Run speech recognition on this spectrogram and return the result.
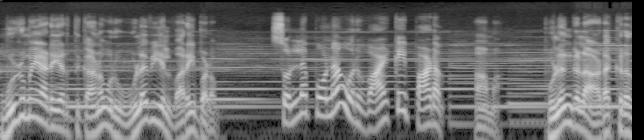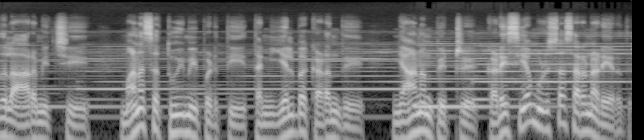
முழுமை அடையறதுக்கான ஒரு உளவியல் வரைபடம். சொல்ல போனா ஒரு வாழ்க்கை பாடம். ஆமா. புலன்களை அடக்கிறதுல ஆரம்பிச்சு மனசை தூய்மைப்படுத்தி தன் இயல்பை கடந்து ஞானம் பெற்று கடைசியா முழுசா சரணடைகிறது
